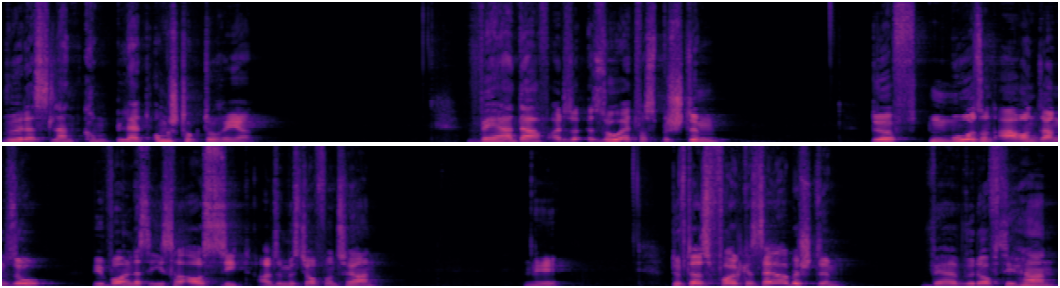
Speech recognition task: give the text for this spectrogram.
würde das Land komplett umstrukturieren. Wer darf also so etwas bestimmen? Dürften Mose und Aaron sagen so, wir wollen, dass Israel auszieht, also müsst ihr auf uns hören? Nee. Dürfte das Volk selber bestimmen? Wer würde auf sie hören?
